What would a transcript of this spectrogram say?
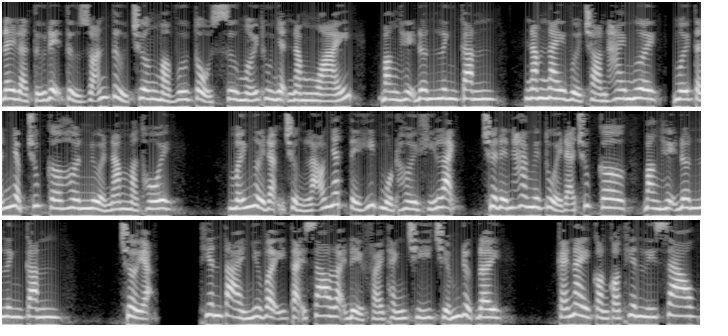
đây là tứ đệ tử Doãn Tử Trương mà vưu Tổ Sư mới thu nhận năm ngoái, bằng hệ đơn linh căn, năm nay vừa tròn 20, mới tấn nhập trúc cơ hơn nửa năm mà thôi. Mấy người đặng trưởng lão nhất tề hít một hơi khí lạnh, chưa đến 20 tuổi đã trúc cơ, bằng hệ đơn linh căn. Trời ạ! Thiên tài như vậy tại sao lại để phái thánh trí chiếm được đây? Cái này còn có thiên lý sao?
